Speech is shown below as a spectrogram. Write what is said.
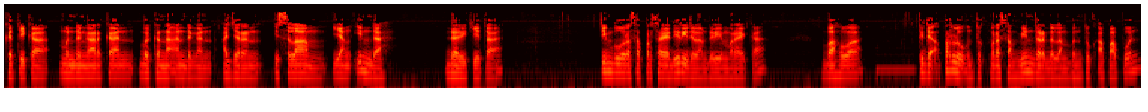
ketika mendengarkan berkenaan dengan ajaran Islam yang indah dari kita, timbul rasa percaya diri dalam diri mereka bahwa tidak perlu untuk merasa minder dalam bentuk apa pun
